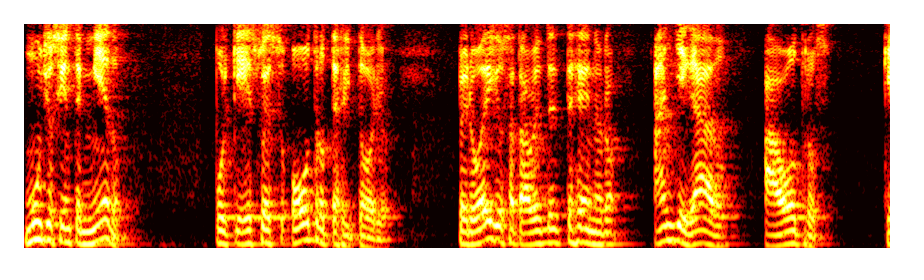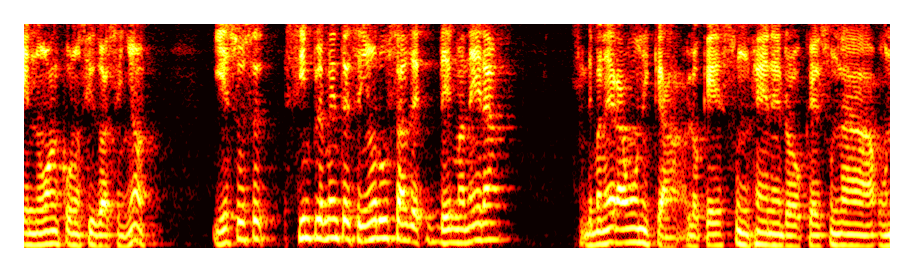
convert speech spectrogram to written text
muchos sienten miedo, porque eso es otro territorio pero ellos a través de este género han llegado a otros que no han conocido al Señor. Y eso es simplemente el Señor usa de, manera, de manera única lo que es un género, que es una, un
